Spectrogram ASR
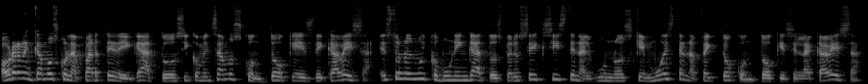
Ahora arrancamos con la parte de gatos y comenzamos con toques de cabeza. Esto no es muy común en gatos, pero sí existen algunos que muestran afecto con toques en la cabeza.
